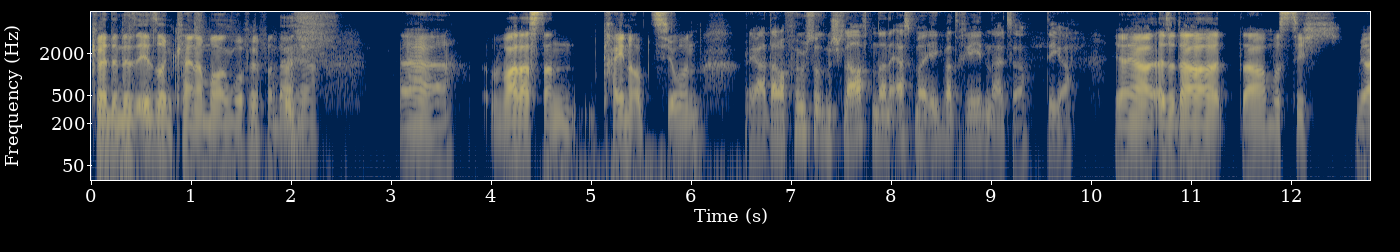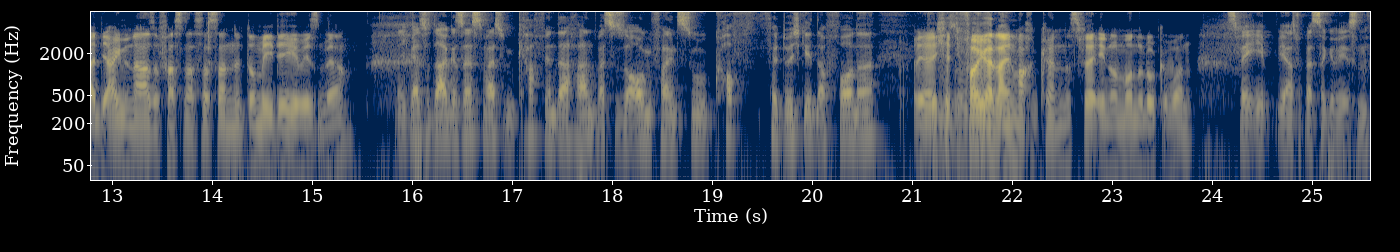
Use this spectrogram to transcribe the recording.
Quentin ist eh so ein kleiner Morgenmuffel, von daher äh, war das dann keine Option. ja, dann noch 5 Stunden schlafen und dann erstmal irgendwas reden, Alter. Digga. Ja, ja, also da, da musste ich mir an die eigene Nase fassen, dass das dann eine dumme Idee gewesen wäre. Ich wäre so da gesessen, weißt du, mit einem Kaffee in der Hand, weißt du, so Augen fallen zu, Kopf fällt durchgehend nach vorne. Ja, ich hätte die so- Folge allein machen können, das wäre eh nur ein Monolog geworden. Das wäre eh, ja, das wäre besser gewesen.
